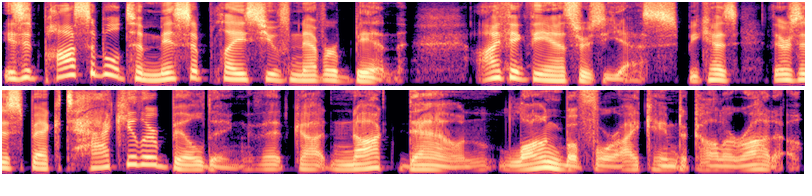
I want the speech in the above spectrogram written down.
Is it possible to miss a place you've never been? I think the answer is yes, because there's a spectacular building that got knocked down long before I came to Colorado.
